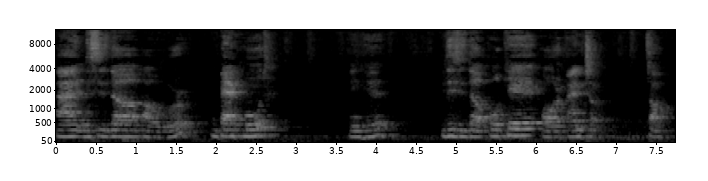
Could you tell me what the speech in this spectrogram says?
And this is the our back mode in here. This is the ok or enter stop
